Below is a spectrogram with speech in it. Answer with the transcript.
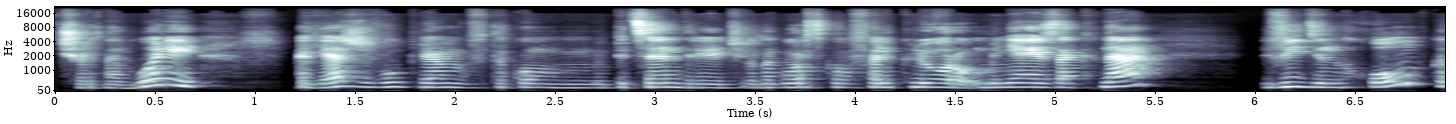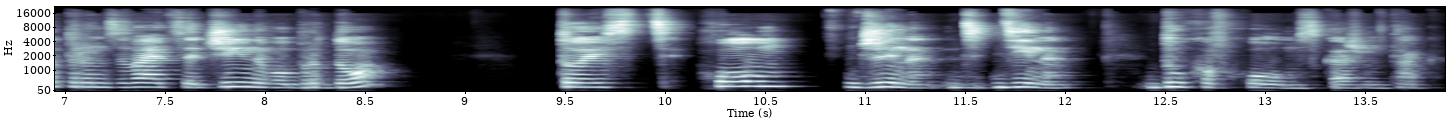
Черногории. А я живу прямо в таком эпицентре черногорского фольклора. У меня из окна виден холм, который называется Джиново Брдо, то есть холм Джина, Дина, духов холм, скажем так.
